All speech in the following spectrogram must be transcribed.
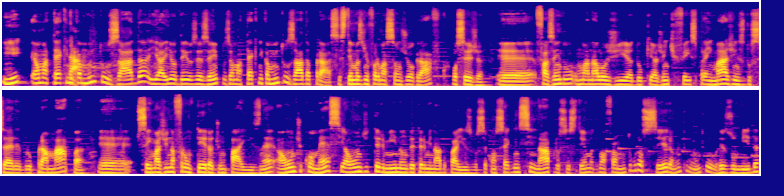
E é uma técnica tá. muito usada e aí eu dei os exemplos, é uma técnica muito usada para sistemas de informação geográfico, ou seja, é, fazendo uma analogia do que a gente fez para imagens do cérebro para mapa, é, você imagina a fronteira de um país, né? Aonde começa e aonde termina um determinado país. Você consegue ensinar para o sistema de uma forma muito grosseira, muito, muito resumida,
